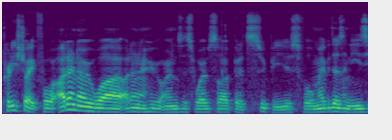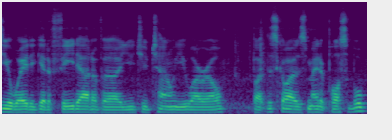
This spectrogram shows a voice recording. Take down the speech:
pretty straightforward. I don't know uh, I don't know who owns this website, but it's super useful. Maybe there's an easier way to get a feed out of a YouTube channel URL, but this guy has made it possible.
